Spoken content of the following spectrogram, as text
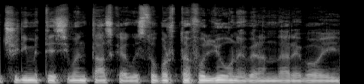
ci rimettessimo in tasca questo portafoglione per andare poi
